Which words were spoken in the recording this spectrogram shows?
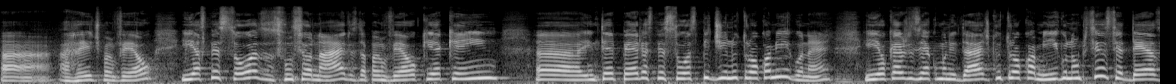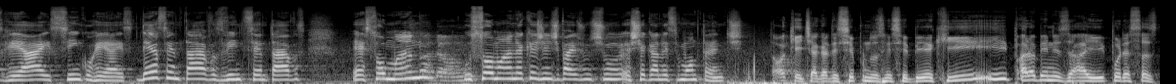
a, a rede Panvel, e as pessoas, os funcionários da Panvel, que é quem uh, interpele as pessoas pedindo troco amigo, né? E eu quero dizer à comunidade que o troco amigo não precisa ser 10 reais, 5 reais, 10 centavos, 20 centavos, é somando, um. o somando é que a gente vai chegar nesse montante. Tá ok, te agradecer por nos receber aqui e parabenizar aí por essas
